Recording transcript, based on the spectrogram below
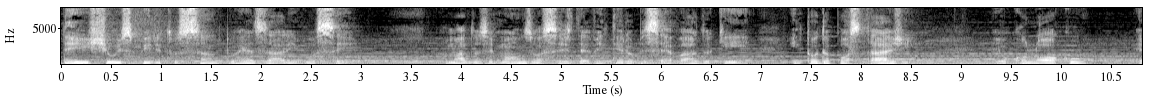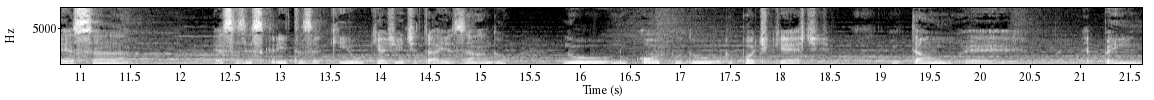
Deixe o Espírito Santo rezar em você. Amados irmãos, vocês devem ter observado que em toda postagem eu coloco essa essas escritas aqui, o que a gente está rezando no, no corpo do, do podcast. Então é, é bem,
